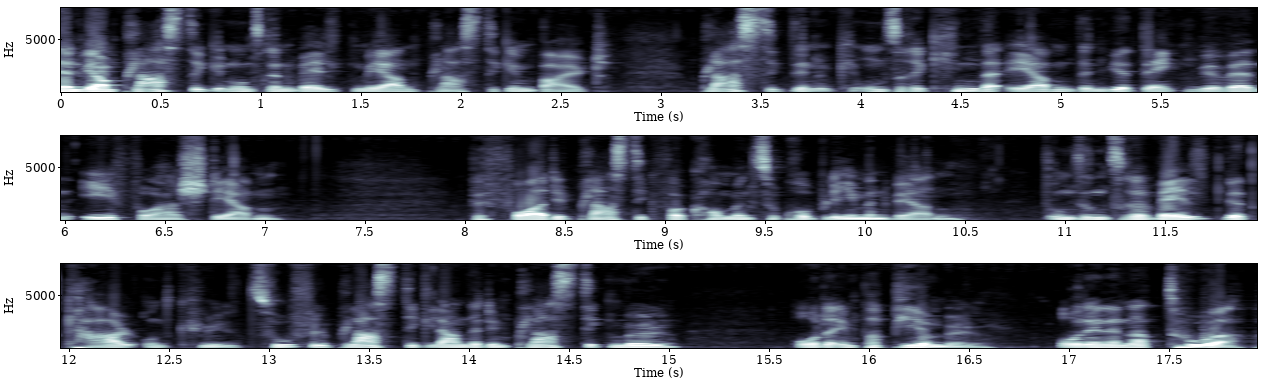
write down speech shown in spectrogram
Denn wir haben Plastik in unseren Weltmeeren, Plastik im Wald. Plastik, den unsere Kinder erben, denn wir denken, wir werden eh vorher sterben, bevor die Plastikvorkommen zu Problemen werden. Und unsere Welt wird kahl und kühl. Zu viel Plastik landet im Plastikmüll oder im Papiermüll oder in der Natur.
